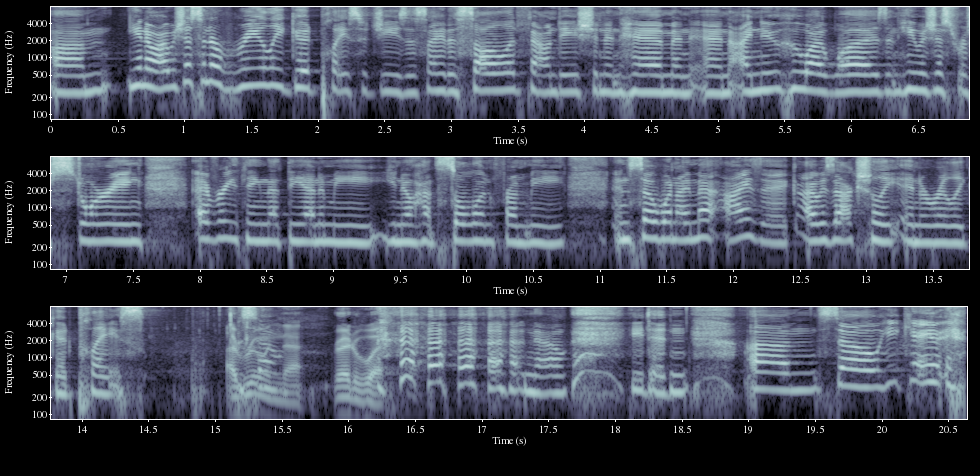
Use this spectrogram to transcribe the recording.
um, you know, I was just in a really good place with Jesus. I had a solid foundation in Him, and, and I knew who I was, and He was just restoring everything that the enemy, you know, had stolen from me. And so when I met Isaac, I was actually in a really good place place. I ruined So- that right away. no, he didn't. Um, so he came.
